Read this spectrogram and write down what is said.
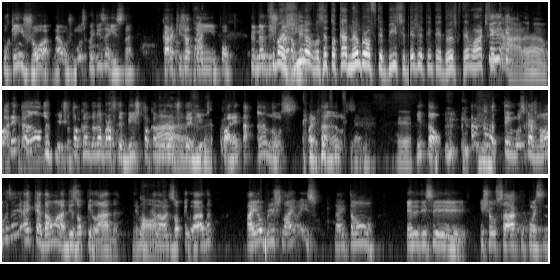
porque enjoa, né? Os músicos dizem isso, né? O cara que já tá. tem, pô, primeiro disco Imagina você tocar Number of the Beast desde 82, que tem uma hora que você, caramba. 40 cara. anos, bicho, tocando Number of the Beast, tocando ah. Run to the Hills, 40 anos, 40 anos. É. Então, o cara tem músicas novas, aí quer dar uma desopilada, quer dar uma desopilada, aí o British Lion é isso, né? Então, ele disse encheu o saco com, esse,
